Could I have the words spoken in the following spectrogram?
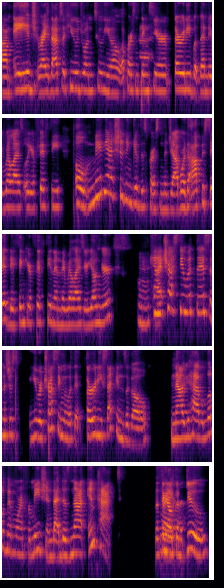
um, age, right? That's a huge one too. You know, a person thinks you're 30, but then they realize, oh, you're 50. Oh, maybe I shouldn't give this person the job. Or the opposite, they think you're 50, then they realize you're younger. Mm-hmm. Can I trust you with this? And it's just, you were trusting me with it 30 seconds ago. Now you have a little bit more information that does not impact the thing right. I was going to do,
